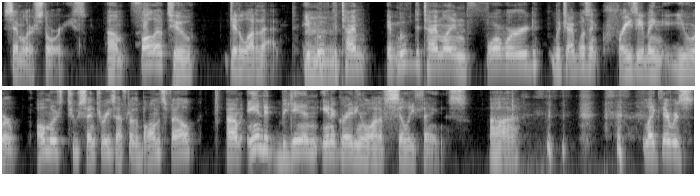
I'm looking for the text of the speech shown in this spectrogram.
similar stories. Um, Fallout 2 did a lot of that. It moved the time it moved the timeline forward, which I wasn't crazy. I mean, you were almost two centuries after the bombs fell. Um, and it began integrating a lot of silly things. Uh, like there was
